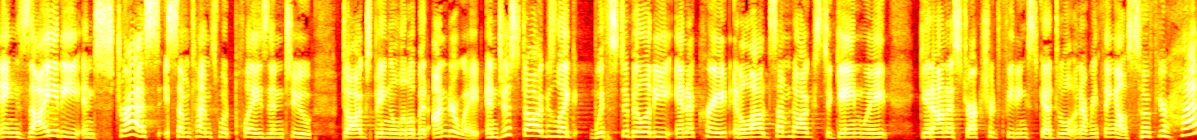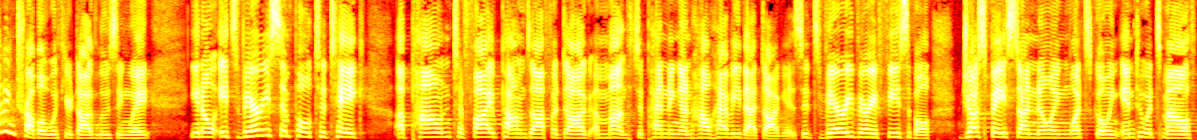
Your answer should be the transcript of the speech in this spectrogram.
anxiety and stress is sometimes what plays into dogs being a little bit underweight. And just dogs like with stability in a crate, it allowed some dogs to gain weight, get on a structured feeding schedule, and everything else. So if you're having trouble with your dog losing weight, you know, it's very simple to take a pound to five pounds off a dog a month, depending on how heavy that dog is. It's very, very feasible just based on knowing what's going into its mouth,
